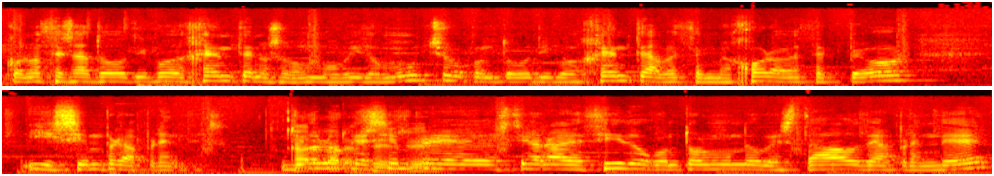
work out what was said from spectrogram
conoces a todo tipo de gente, nos hemos movido mucho con todo tipo de gente, a veces mejor, a veces peor. Y siempre aprendes. Yo Claro, lo que sí, siempre estoy agradecido con todo el mundo que he estado de aprender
